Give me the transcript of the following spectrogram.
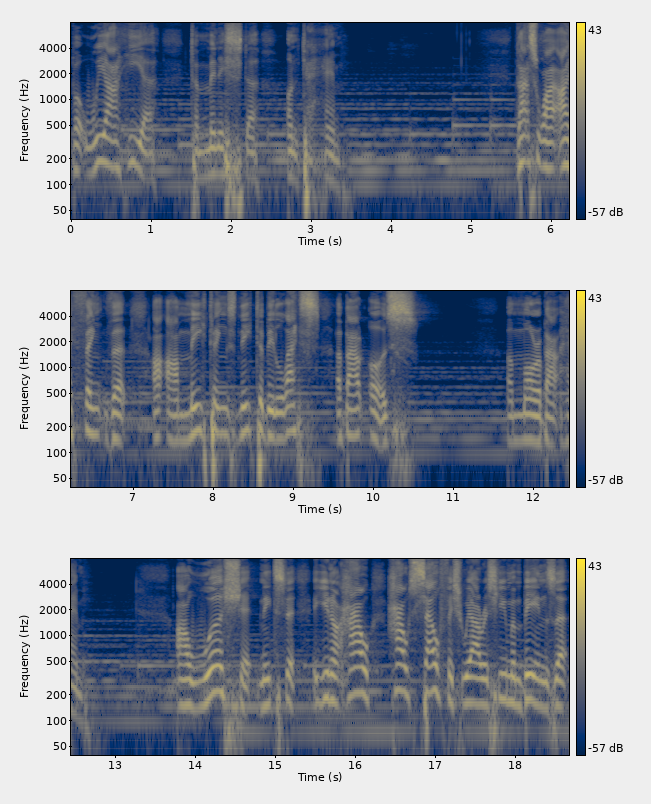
but we are here to minister unto Him. That's why I think that our, meetings need to be less about us and more about Him. Our worship needs to, you know, how, how selfish we are as human beings that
